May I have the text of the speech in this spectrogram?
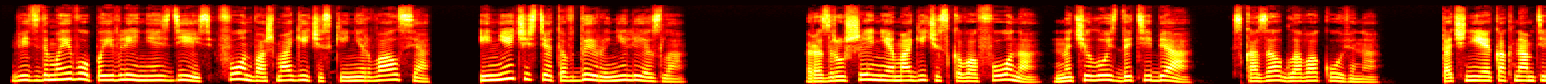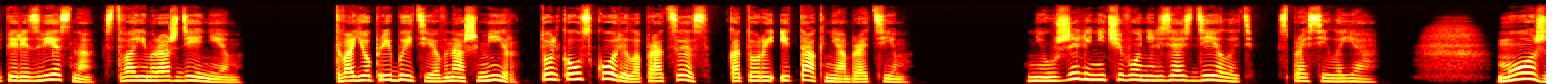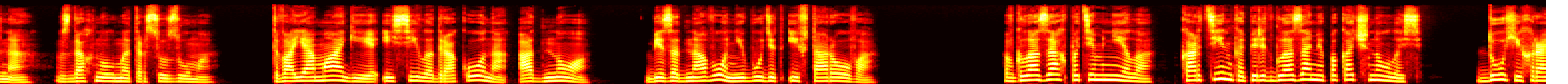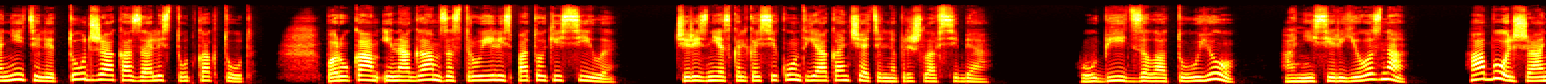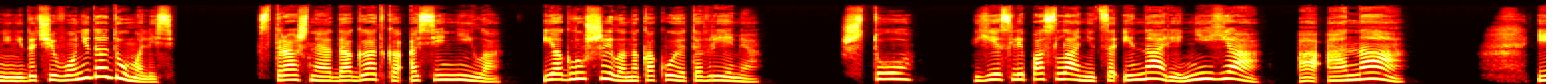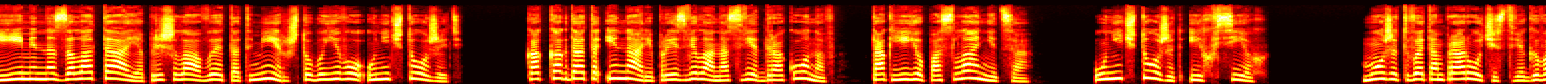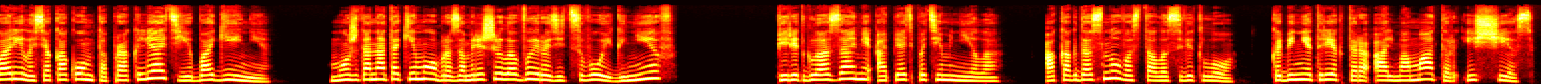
Ведь до моего появления здесь фон ваш магический не рвался, и нечисть эта в дыры не лезла. «Разрушение магического фона началось до тебя», — сказал глава Ковина. «Точнее, как нам теперь известно, с твоим рождением. Твое прибытие в наш мир только ускорило процесс, который и так необратим». «Неужели ничего нельзя сделать?» — спросила я. «Можно», — вздохнул мэтр Сузума. «Твоя магия и сила дракона — одно». Без одного не будет и второго. В глазах потемнело, картинка перед глазами покачнулась. Духи-хранители тут же оказались тут как тут. По рукам и ногам заструились потоки силы. Через несколько секунд я окончательно пришла в себя. «Убить золотую? Они серьезно? А больше они ни до чего не додумались?» Страшная догадка осенила — и оглушила на какое-то время. Что, если посланница Инари не я, а она? И именно Золотая пришла в этот мир, чтобы его уничтожить. Как когда-то Инари произвела на свет драконов, так ее посланница уничтожит их всех. Может, в этом пророчестве говорилось о каком-то проклятии богини? Может, она таким образом решила выразить свой гнев? Перед глазами опять потемнело, а когда снова стало светло, кабинет ректора Альма-Матер исчез.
